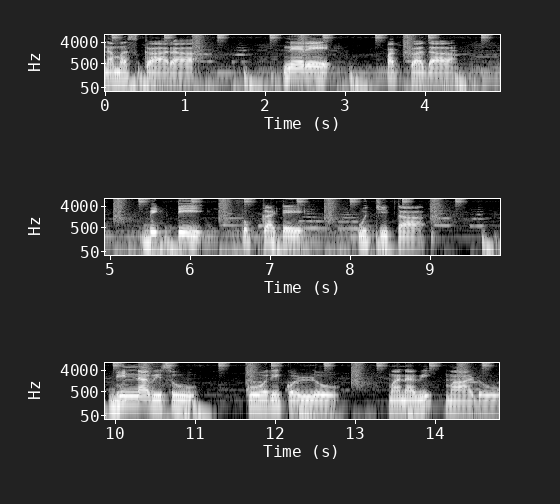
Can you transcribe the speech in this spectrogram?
ನಮಸ್ಕಾರ. ನೆರೆ ಪಕ್ಕದ ಬಿಟ್ಟಿ ಪುಕ್ಕಟೆ ಉಚಿತ ಭಿನ್ನವಿಸು ಕೋರಿಕೊಳ್ಳು ಮನವಿ ಮಾಡು.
